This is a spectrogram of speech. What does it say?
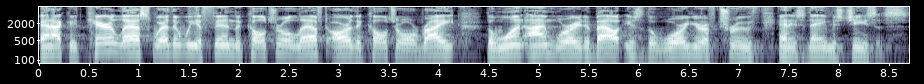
And I could care less whether we offend the cultural left or the cultural right. The one I'm worried about is the warrior of truth, and his name is Jesus.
